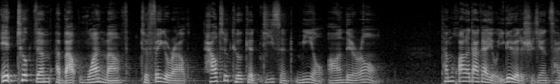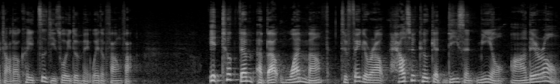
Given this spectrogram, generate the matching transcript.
It took them about one month to figure out how to cook a decent meal on their own. 他们花了大概有一个月的时间才找到可以自己做一顿美味的方法。It took them about one month to figure out how to cook a decent meal on their own.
